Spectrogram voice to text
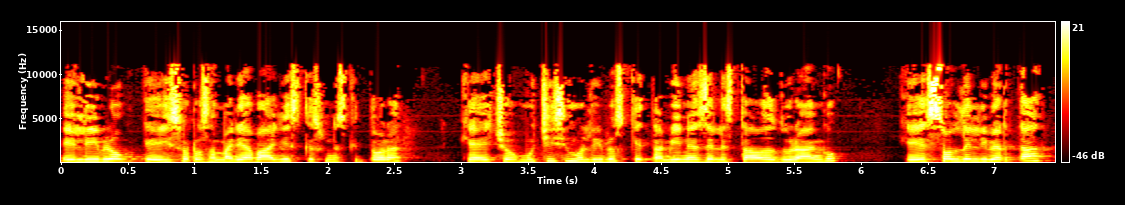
el libro que hizo Rosa María Valles, que es una escritora que ha hecho muchísimos libros, que también es del estado de Durango, que es Sol de Libertad,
